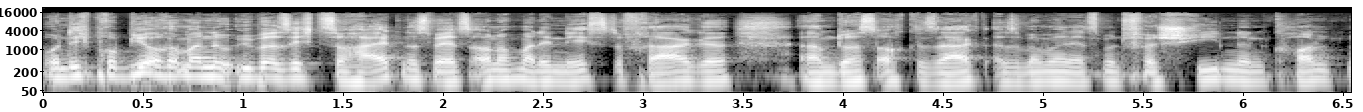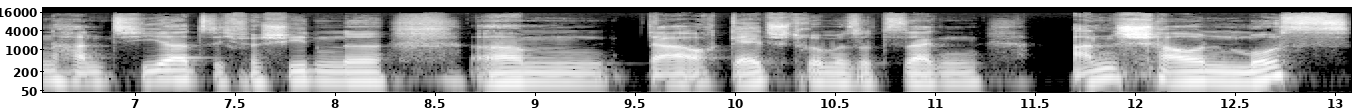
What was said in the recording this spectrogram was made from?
Und ich probiere auch immer eine Übersicht zu halten. Das wäre jetzt auch nochmal die nächste Frage. Ähm, du hast auch gesagt, also wenn man jetzt mit verschiedenen Konten hantiert, sich verschiedene ähm, da auch Geldströme sozusagen anschauen muss,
